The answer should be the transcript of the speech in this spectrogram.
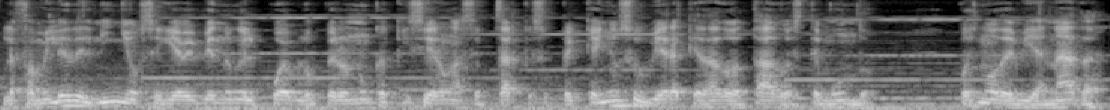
La familia del niño seguía viviendo en el pueblo, pero nunca quisieron aceptar que su pequeño se hubiera quedado atado a este mundo, pues no debía nada,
